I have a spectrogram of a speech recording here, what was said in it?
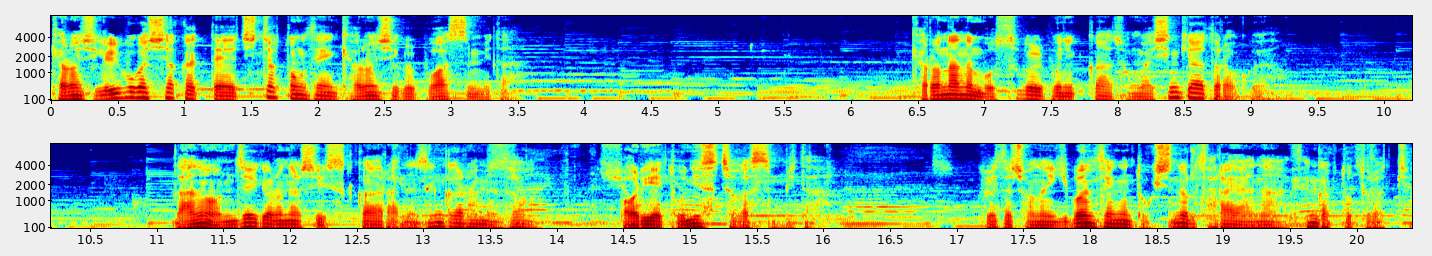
결혼식 일부가 시작할 때 친척동생 결혼식을 보았습니다. 결혼하는 모습을 보니까 정말 신기하더라고요. 나는 언제 결혼할 수 있을까라는 생각을 하면서 머리에 돈이 스쳐갔습니다. 그래서 저는 이번 생은 독신으로 살아야 하나 생각도 들었죠.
